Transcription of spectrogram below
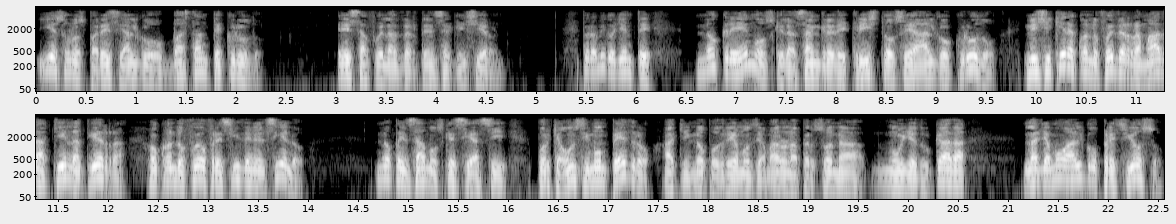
y eso nos parece algo bastante crudo. Esa fue la advertencia que hicieron. Pero amigo oyente, no creemos que la sangre de Cristo sea algo crudo, ni siquiera cuando fue derramada aquí en la tierra o cuando fue ofrecida en el cielo. No pensamos que sea así, porque aun Simón Pedro, a quien no podríamos llamar una persona muy educada, la llamó algo precioso.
